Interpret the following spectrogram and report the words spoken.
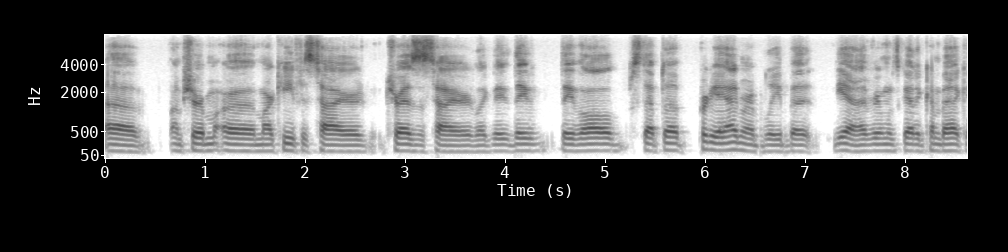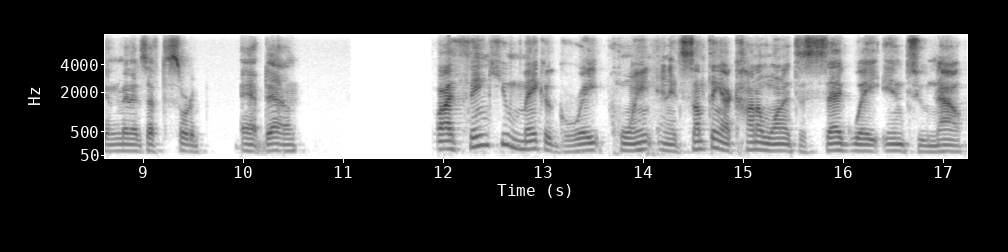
Uh, I'm sure uh, Markieff is tired. Trez is tired. Like they they've they've all stepped up pretty admirably. But yeah, everyone's got to come back, and minutes have to sort of amp down. Well, I think you make a great point, and it's something I kind of wanted to segue into. Now,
